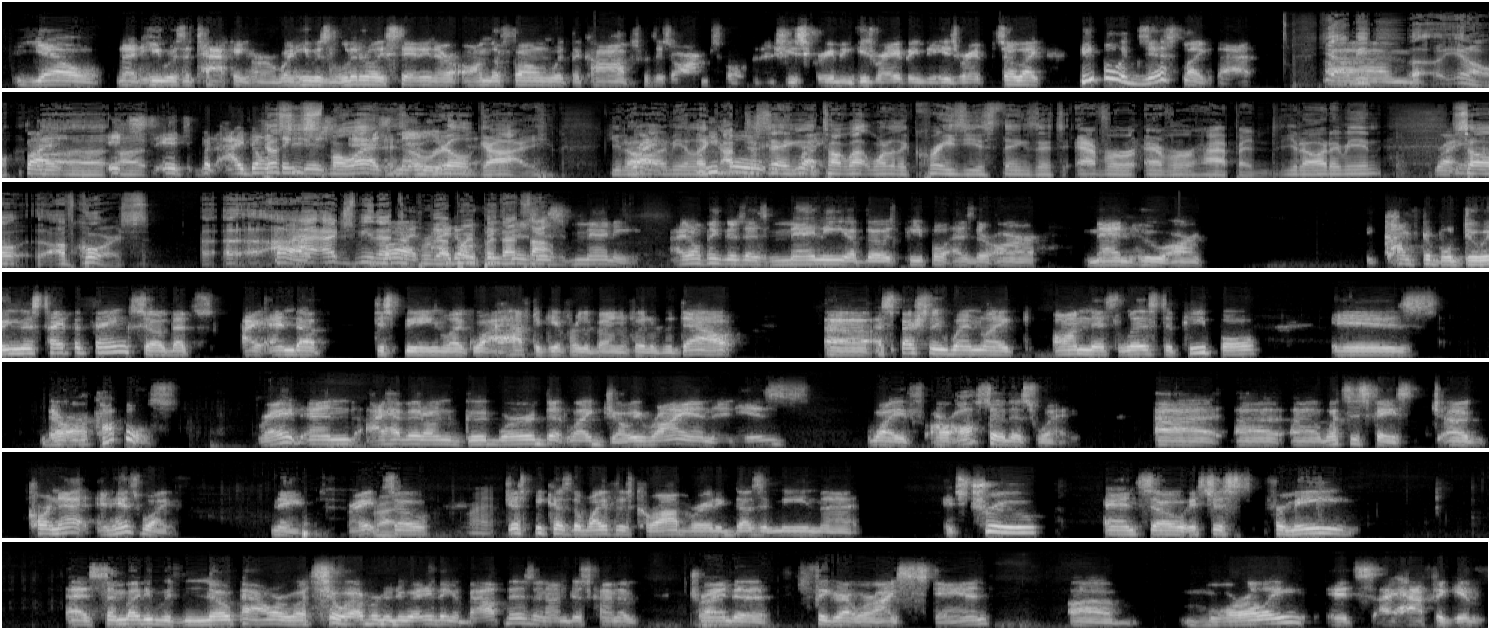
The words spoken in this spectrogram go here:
yell that he was attacking her when he was literally standing there on the phone with the cops with his arms folded and she's screaming, he's raping me, he's raping. So like people exist like that. yeah. I mean, Um, uh, you know, But uh, it's, uh, it's, but I don't think there's Smollett as is many a real guy. You know, Right. I mean, like I'm just saying, right. talk about one of the craziest things that's ever ever happened. You know what I mean? Right. So, of course, uh, uh, But- I, I just mean that to prove I that don't point. But think that's there's not. as many. I don't think there's as many of those people as there are men who are comfortable doing this type of thing. So that's I end up just being like, well, I have to give her the benefit of the doubt, uh, especially when like on this list of people is there are couples, right? And I have it on good word that like Joey Ryan and his wife are also this way. Uh, uh, uh, what's his face? Uh, Cornette and his wife named, right? Right. So Right. just because the wife is corroborating doesn't mean that it's true. And so it's just for me, as somebody with no power whatsoever to do anything about this, and I'm just kind of trying to figure out where I stand uh, morally. It's I have to give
